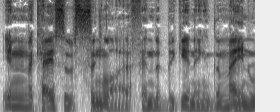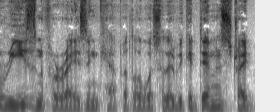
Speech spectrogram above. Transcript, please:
In the case of Singlife, in the beginning, the main reason for raising capital was so that we could demonstrate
